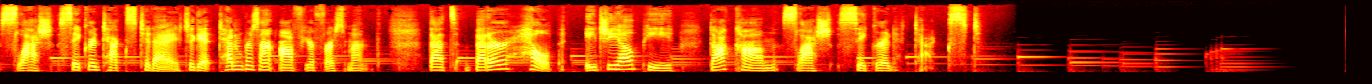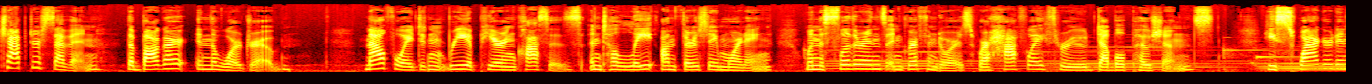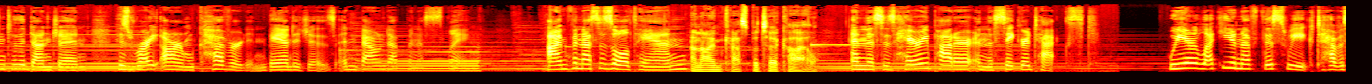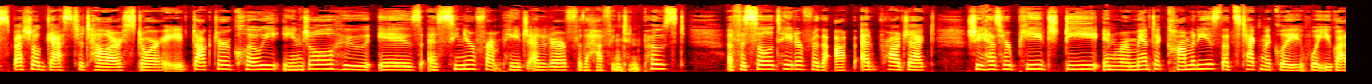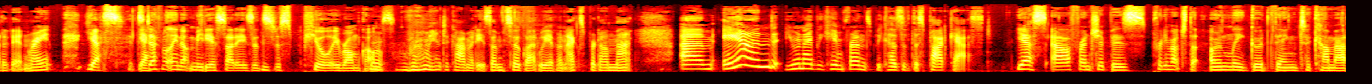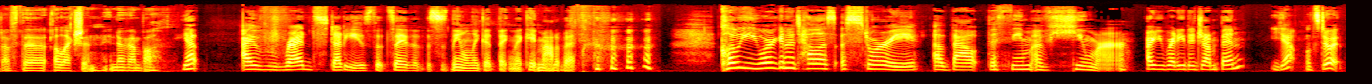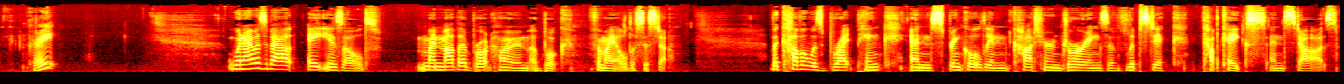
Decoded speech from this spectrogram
slash sacred text today to get 10% off your first month. That's betterhelp, H-E-L-P dot com slash sacred text. Chapter 7 The Boggart in the Wardrobe. Malfoy didn't reappear in classes until late on Thursday morning when the Slytherins and Gryffindors were halfway through double potions. He swaggered into the dungeon, his right arm covered in bandages and bound up in a sling. I'm Vanessa Zoltan. And I'm Casper ter Kuile. And this is Harry Potter and the Sacred Text. We are lucky enough this week to have a special guest to tell our story, Dr. Chloe Angyal, who is a senior front page editor for the Huffington Post, a facilitator for the Op Ed Project. She has her PhD in romantic comedies. That's technically what you got it in, right? Yes, it's yeah. definitely not media studies. It's just purely rom coms. R- romantic comedies. I'm so glad we have an expert on that. Um, and you and I became friends because of this podcast. Yes, our friendship is pretty much the only good thing to come out of the election in November. Yep. I've read studies that say that this is the only good thing that came out of it. Chloe, you are going to tell us a story about the theme of humor. Are you ready to jump in? Yeah, let's do it. Great. When I was about eight years old, my mother brought home a book for my older sister. The cover was bright pink and sprinkled in cartoon drawings of lipstick, cupcakes, and stars.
